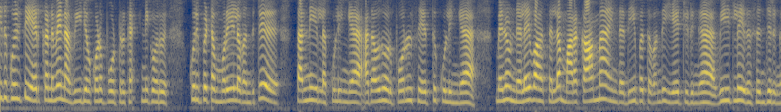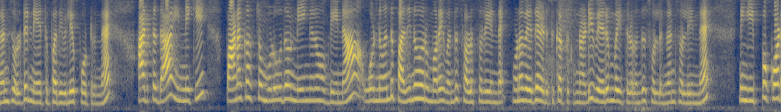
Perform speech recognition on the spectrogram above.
இது குறித்து ஏற்கனவே நான் வீடியோ கூட போட்டிருக்கேன். இன்றைக்கி ஒரு குறிப்பிட்ட முறையில் வந்துட்டு தண்ணீரில் குளிங்க அதாவது ஒரு பொருள் சேர்த்து குளிங்க மேலும் நிலைவாசலில் மறக்காமல் இந்த தீபத்தை வந்து ஏற்றிடுங்க வீட்டில் இதை செஞ்சுருங்கன்னு சொல்லிட்டு நேற்று பதிவிலே போட்டிருந்தேன். அடுத்ததாக இன்றைக்கி பண கஷ்டம் முழுவதும் நீங்கணும் அப்படின்னா ஒன்று வந்து பதினோரு முறை வந்து சொல்ல சொல்லியிருந்தேன். உணவு எதுவும் எடுத்துக்கிறதுக்கு முன்னாடி வெறும் வயிற்றில் வந்து சொல்லுங்கன்னு சொல்லியிருந்தேன். நீங்கள் இப்போ கூட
